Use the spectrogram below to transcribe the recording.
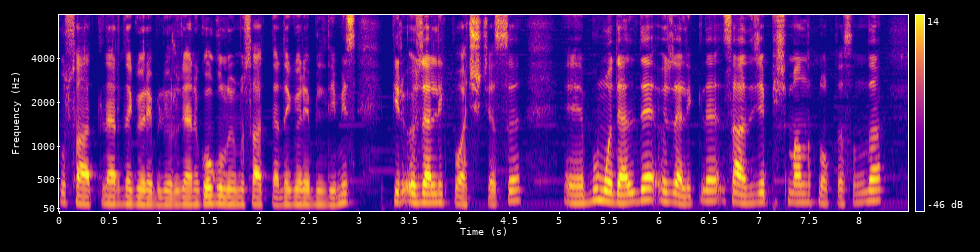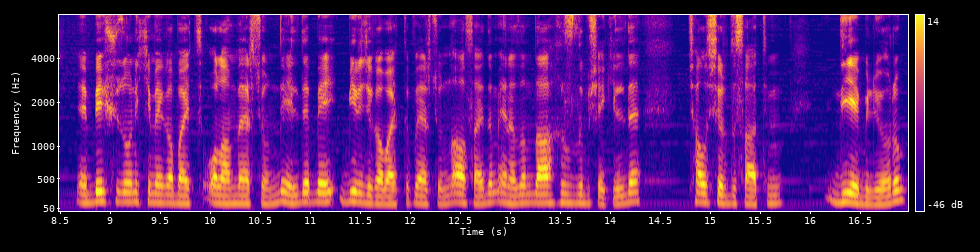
Bu saatlerde görebiliyoruz. Yani Google uyumlu saatlerde görebildiğimiz bir özellik bu açıkçası. E, bu modelde özellikle sadece pişmanlık noktasında e, 512 MB olan versiyonu değil de 1 GB'lık versiyonunu alsaydım en azından daha hızlı bir şekilde çalışırdı saatim diyebiliyorum.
